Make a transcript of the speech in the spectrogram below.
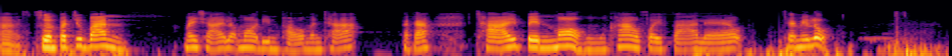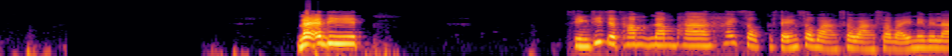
อ่าส่วนปัจจุบันไม่ใช้แล้วหม้อดินเผามันช้านะคะใช้เป็นหม้อหุงข้าวไฟฟ้าแล้ว ใช่ไหมลูก ในอดีต สิ่งที่จะทำนำพาให้แสงสว่างสว่างสวัยในเวลา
